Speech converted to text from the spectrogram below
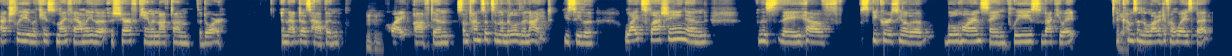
actually in the case of my family the sheriff came and knocked on the door and that does happen mm-hmm. quite often sometimes it's in the middle of the night you see the lights flashing and this, they have speakers you know the bullhorn saying please evacuate it yeah. comes in a lot of different ways but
